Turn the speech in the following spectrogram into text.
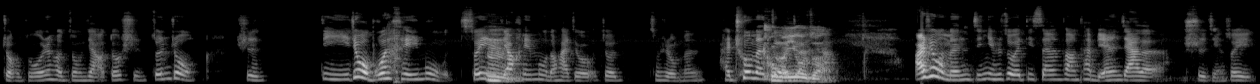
种族、任何宗教都是尊重是第一，就我不会黑幕，所以要黑幕的话，就就就是我们还出门左转，而且我们仅仅是作为第三方看别人家的事情，所以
